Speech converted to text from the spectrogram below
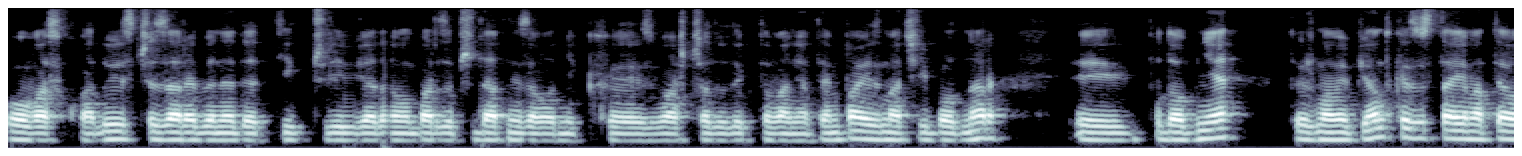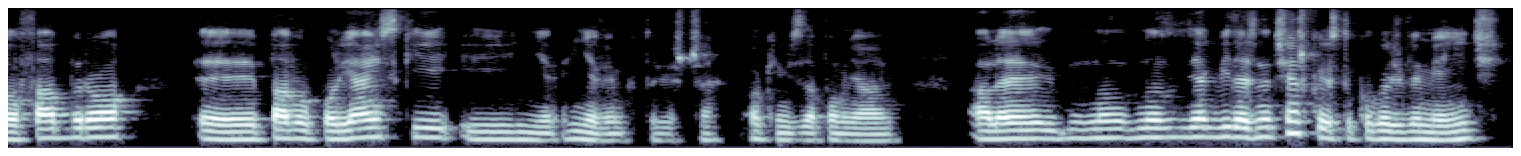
połowa składu. Jest Cesare Benedetti, czyli wiadomo, bardzo przydatny zawodnik, e, zwłaszcza do dyktowania tempa. Jest Maciej Bodnar, e, podobnie. To już mamy piątkę. Zostaje Mateo Fabro, e, Paweł Poliański i nie, i nie wiem kto jeszcze. O kimś zapomniałem. Ale no, no, jak widać, no ciężko jest tu kogoś wymienić,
